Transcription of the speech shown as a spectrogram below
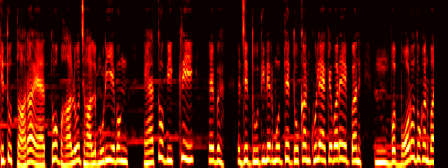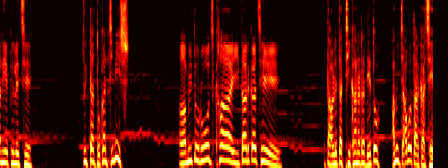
কিন্তু তারা এত ভালো ঝালমুড়ি এবং এত বিক্রি যে দুদিনের মধ্যে দোকান খুলে একেবারে মানে বড় দোকান বানিয়ে ফেলেছে। তুই তার দোকান চিনিস? আমি তো রোজ খাই তার কাছে। তাহলে তার ঠিকানাটা দে তো, আমি যাব তার কাছে।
